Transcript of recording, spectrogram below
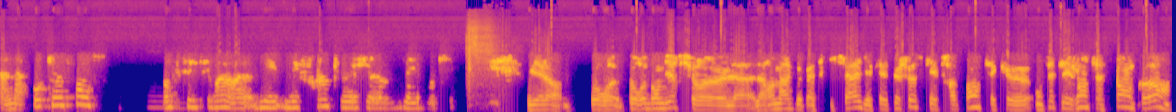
ça n'a aucun sens. Donc, c'est voilà, les, les, freins que je voulais évoquer. Oui, alors, pour, pour rebondir sur euh, la, remarque de Patricia, il y a quelque chose qui est frappant, c'est que, fait, les gens ne savent pas encore,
